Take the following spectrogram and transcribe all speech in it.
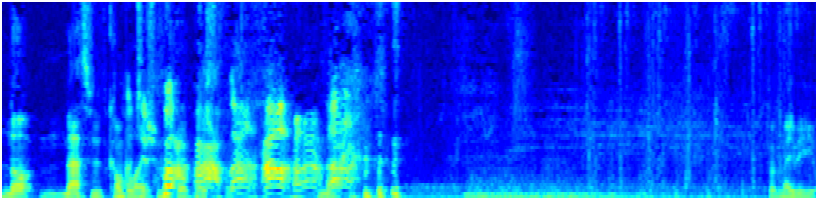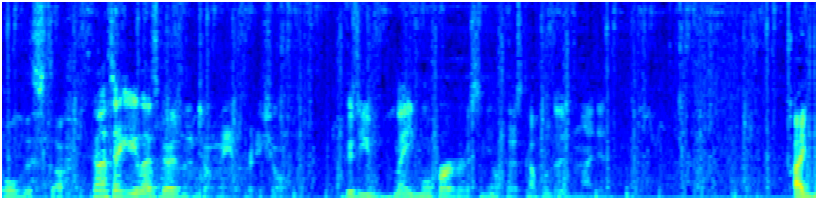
not massive compilation, Just- but just, but maybe all this stuff. It's gonna take you less goes than it took me, I'm pretty sure. Because you've made more progress in your first couple of goes than I did. I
